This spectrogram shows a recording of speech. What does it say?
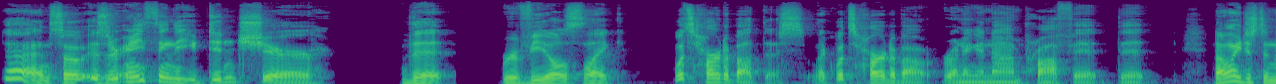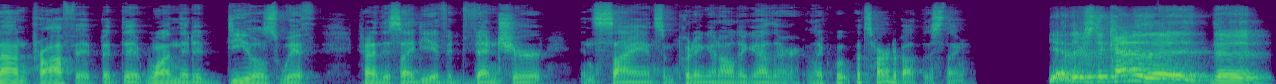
Yeah, and so is there anything that you didn't share that reveals like what's hard about this? Like what's hard about running a nonprofit that not only just a nonprofit, but that one that deals with kind of this idea of adventure and science and putting it all together. Like, what, what's hard about this thing? Yeah, there's the kind of the the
